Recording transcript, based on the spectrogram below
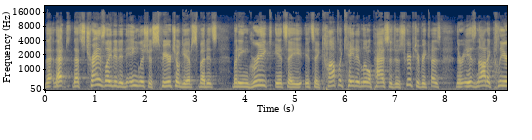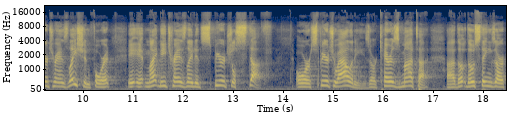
that, that, that's translated in English as spiritual gifts, but, it's, but in Greek it's a, it's a complicated little passage of Scripture because there is not a clear translation for it. It, it might be translated spiritual stuff or spiritualities or charismata. Uh, th- those things are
